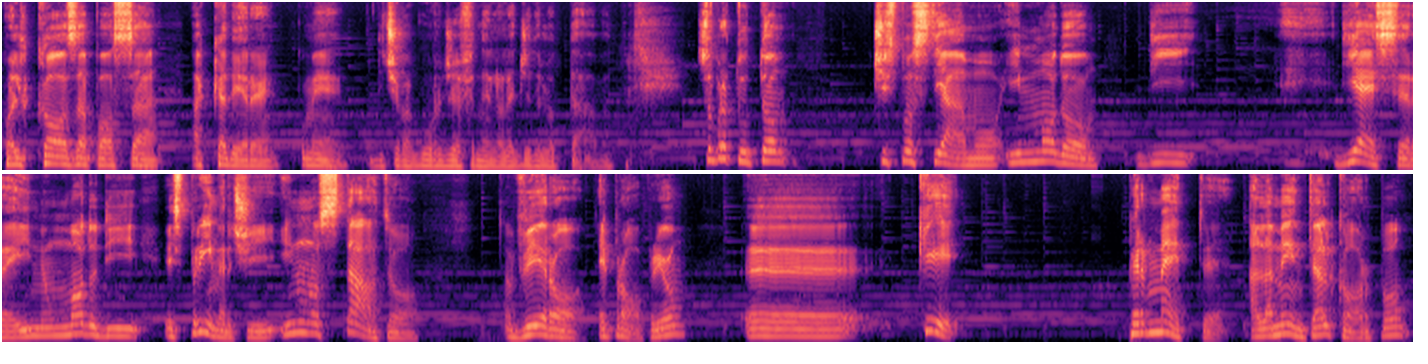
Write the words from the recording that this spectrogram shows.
qualcosa possa accadere, come diceva Gurdjieff nella legge dell'ottava. Soprattutto ci spostiamo in modo di, di essere, in un modo di esprimerci, in uno stato vero e proprio eh, che permette alla mente e al corpo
